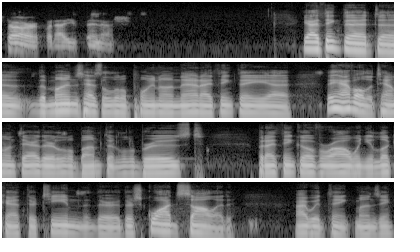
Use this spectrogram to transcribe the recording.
start, but how you finish. Yeah, I think that uh, the Muns has a little point on that. I think they uh, they have all the talent there. They're a little bumped, they're a little bruised, but I think overall, when you look at their team, their their squad solid. I would think, Munsey.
